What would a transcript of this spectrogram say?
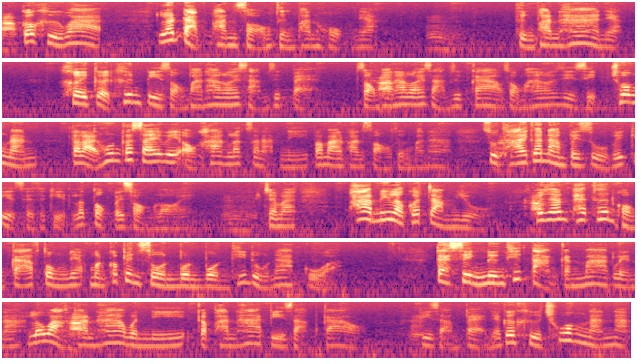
ครับก็คือว่าระดับพันสถึงพันหเนี่ย อืมถึงพันหเนี่ย เคยเกิดขึ้นปี 2538 2539 2540 ช่วงนั้นตลาดหุ้นก็ไซด์เวย์ออกข้างลักษณะนี้ประมาณพันสถึงพันหสุดท้ายก็นำไปสู่วิกฤตเศรษฐกิจแล้วตกไป 200อืมใช่ไหมภาพนี้เราก็จำอยู่ครับเพราะฉะนั้นแพทเทิร์นของกราฟตรงเนี้ยมันก็เป็นโซนบน ๆ ที่ดูน่ากลัว แต่สิ่งหนึ่งที่ต่างกันมากเลยนะ ระหว่างครับพันหวันนี้กับพันหปี 39 ปี 38เนี่ยก็คือช่วงนั้นน่ะ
